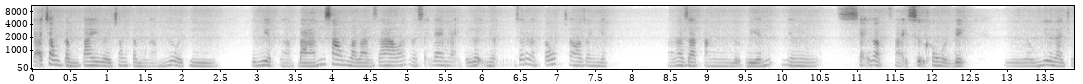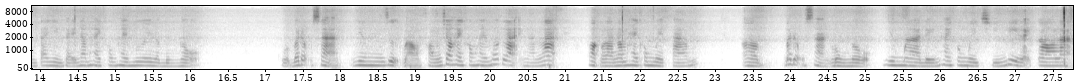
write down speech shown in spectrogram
đã trong tầm tay rồi trong tầm ngắm rồi thì cái việc à, bán xong và bàn giao á, nó sẽ đem lại cái lợi nhuận rất là tốt cho doanh nghiệp. Đó là gia tăng được biến nhưng sẽ gặp phải sự không ổn định. Giống như là chúng ta nhìn thấy năm 2020 bùng nổ của bất động sản nhưng dự báo phóng cho 2021 lại ngắn lại hoặc là năm 2018 uh, ờ, bất động sản bùng nổ nhưng mà đến 2019 thì lại co lại.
